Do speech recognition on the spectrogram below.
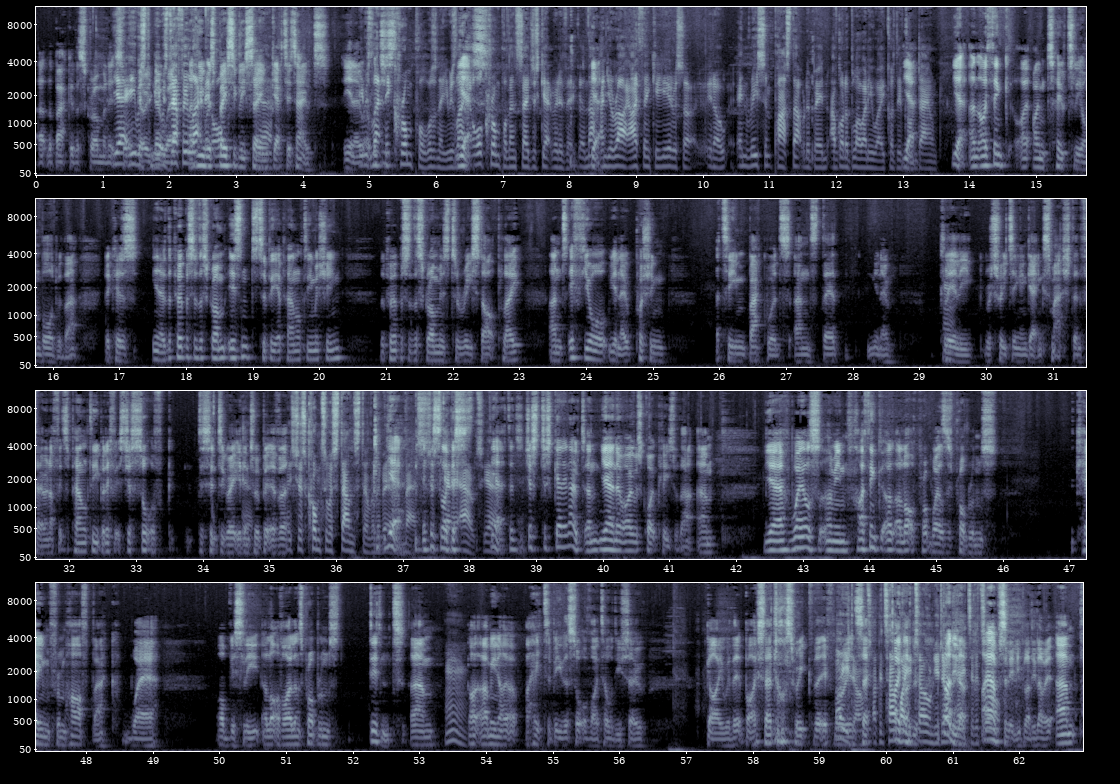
at the back of the scrum and it's Yeah, sort of he was- going he was nowhere. definitely and letting he it was all- basically saying, yeah. "Get it out." You know, He was letting is- it crumple, wasn't he? He was letting Yes. it all crumple, then say, "Just get rid of it." And, that, Yeah. and you're right. I think a year or so, you know, in recent past, that would have been, "I've got to blow anyway" because they've yeah. gone down. Yeah, and I think I, I'm totally on board with that because you know the purpose of the scrum isn't to be a penalty machine. The purpose of the scrum is to restart play, and if you're you know pushing a team backwards and they're you know clearly retreating and getting smashed, then fair enough, it's a penalty. But if it's just sort of disintegrated into a bit of a It's just come to a standstill and a bit yeah, of a mess. if it's Just like get a it out, yeah. then just just get it out. And yeah, no, I was quite pleased with that. Um, yeah, Wales. I mean, I think a, a lot of pro- Wales's problems came from halfback, where obviously a lot of Ireland's problems didn't. Um, Hmm. I, I mean, I, I hate to be the sort of "I told you so" guy with it, but I said last week that if No, Murray and don't. I can tell by your tone you don't hate it at I absolutely bloody love it. Um,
